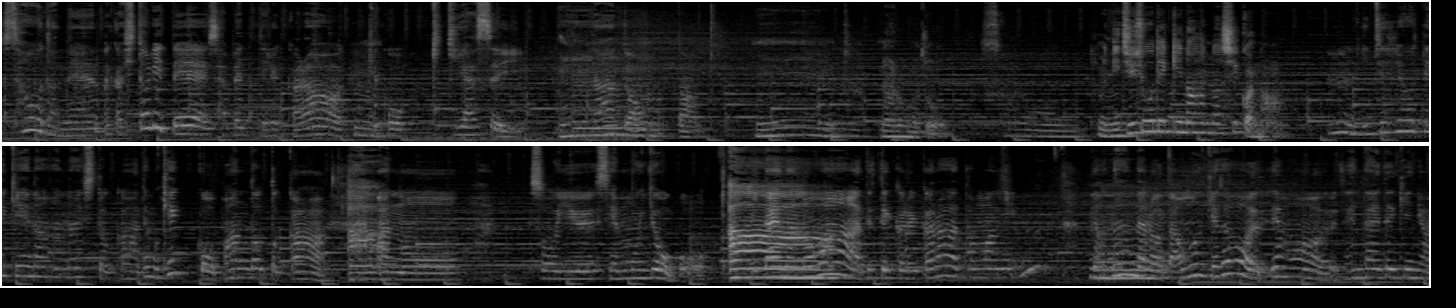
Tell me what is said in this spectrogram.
そうだね。なんか一人で喋ってるから、うん。結構聞きやすいうんなとは思った。うん。なるほど。そう。日常的な話かな。うん、日常的な話とかでも結構バンドとかああのそういう専門用語あみたいなのは出てくるからたまにんなうんなんだろうとは思うけどでも全体的には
